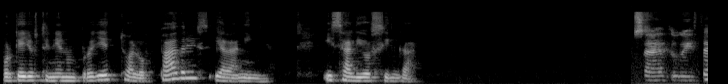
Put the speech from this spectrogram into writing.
porque ellos tenían un proyecto a los padres y a la niña y salió sin gas. O sea, tuviste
